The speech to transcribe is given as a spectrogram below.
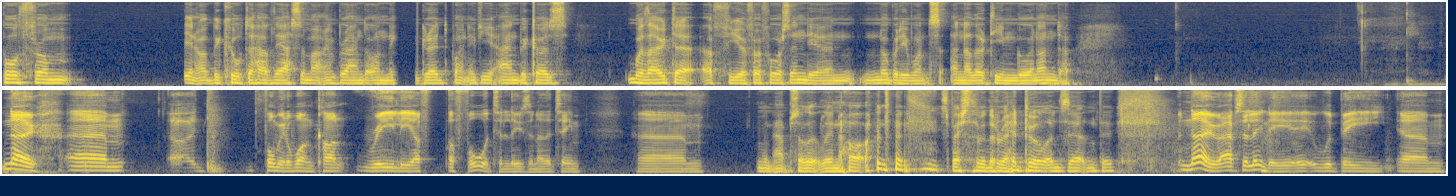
both from, you know, it'd be cool to have the Aston Martin brand on the grid point of view, and because without it, a fear for Force India, and nobody wants another team going under. No, um, uh, Formula One can't really aff- afford to lose another team. Um, I mean, absolutely not, especially with the Red Bull uncertainty. no, absolutely, it would be um,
